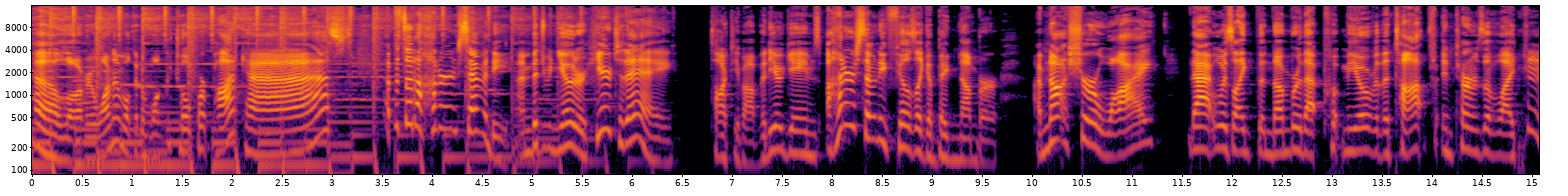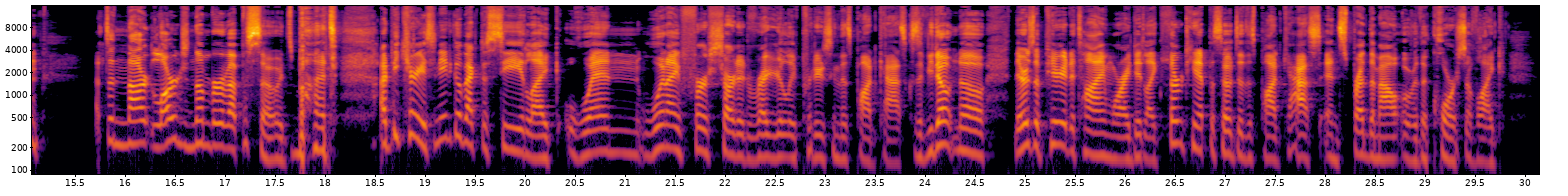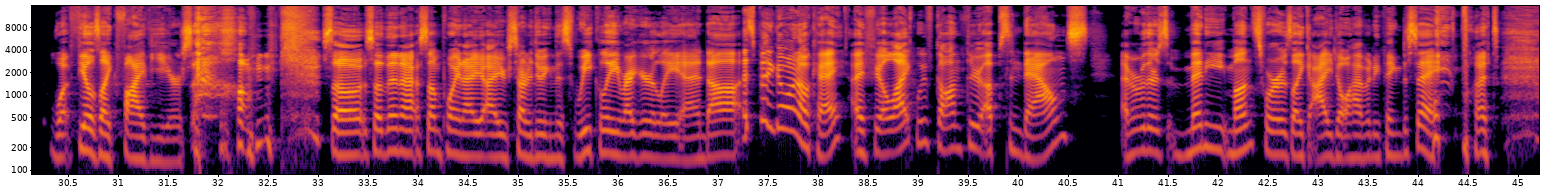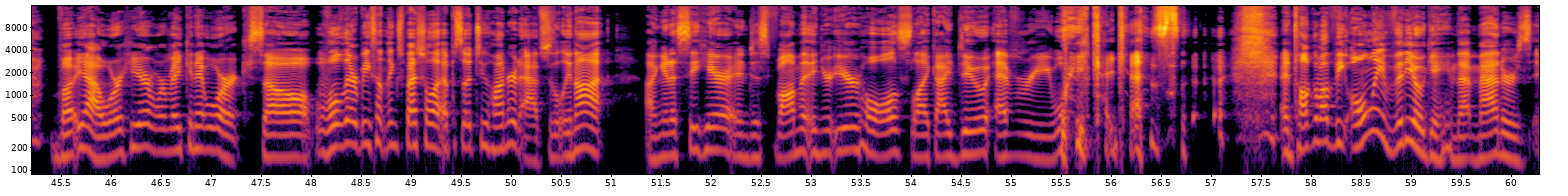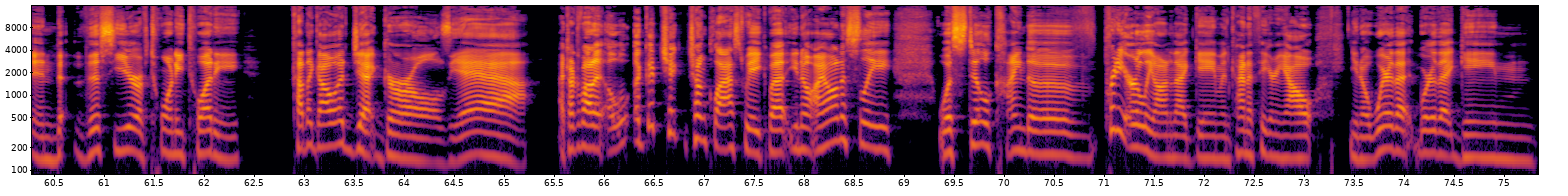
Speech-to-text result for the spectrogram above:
Hello, everyone, and welcome to One Control Port Podcast, episode 170. I'm Benjamin Yoder here today. Talk to you about video games. 170 feels like a big number. I'm not sure why that was like the number that put me over the top in terms of like, hmm, that's a not large number of episodes, but I'd be curious. I need to go back to see like when when I first started regularly producing this podcast. Because if you don't know, there's a period of time where I did like 13 episodes of this podcast and spread them out over the course of like what feels like five years. um, so so then at some point I, I started doing this weekly regularly, and uh, it's been going okay. I feel like we've gone through ups and downs. I remember there's many months where it was like I don't have anything to say, but but yeah, we're here and we're making it work. So will there be something special at episode 200? Absolutely not. I'm gonna sit here and just vomit in your ear holes like I do every week, I guess, and talk about the only video game that matters in this year of 2020, Kanagawa Jet Girls. Yeah, I talked about it a, a good ch- chunk last week, but you know, I honestly was still kind of pretty early on in that game and kind of figuring out, you know, where that where that game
